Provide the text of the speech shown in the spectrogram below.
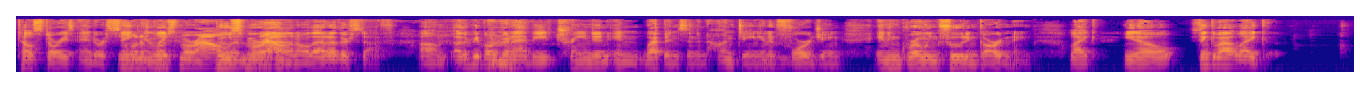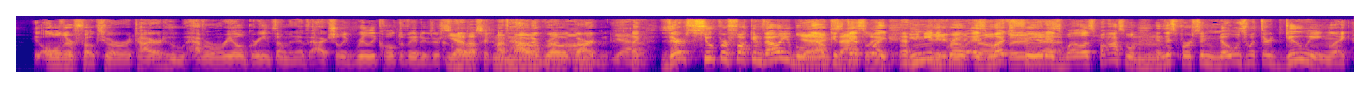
tell stories and or sing and boost like morale boost and- morale yeah. and all that other stuff. Um, other people are going to be trained in, in weapons and in hunting and in Mm-hmm. foraging and in growing food and gardening. Like, you know, think about like older folks who are retired who have a real green thumb and have actually really cultivated their skill that's like my of how to grow a mom, garden. yeah. Like they're super fucking valuable Yeah, now because exactly. guess what? You need You to need grow to as grow much food, food yeah. as well as possible, and this person knows what they're doing. Like,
